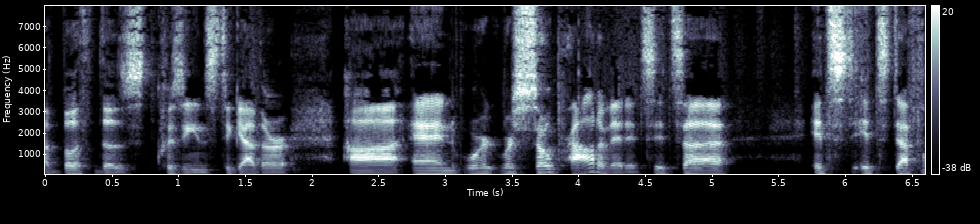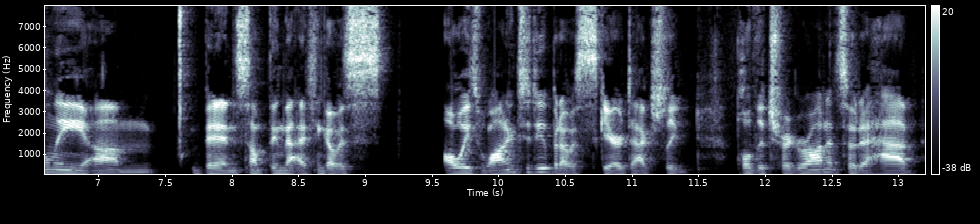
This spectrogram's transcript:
of both of those cuisines together. Uh, and we're we're so proud of it. It's it's uh it's it's definitely um, been something that I think I was always wanting to do, but I was scared to actually pull the trigger on it. So to have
